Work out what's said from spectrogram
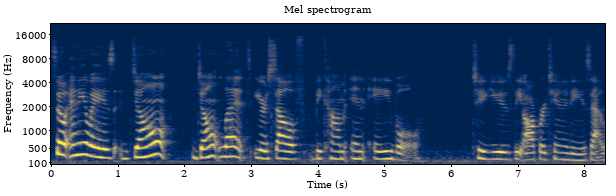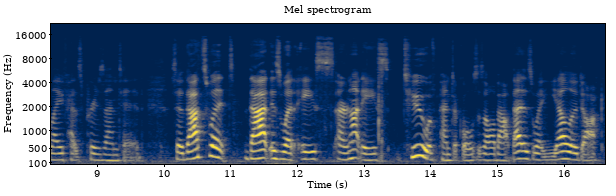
so, anyways, don't don't let yourself become unable to use the opportunities that life has presented. So that's what that is what ace or not ace, two of pentacles is all about. That is what yellow dock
